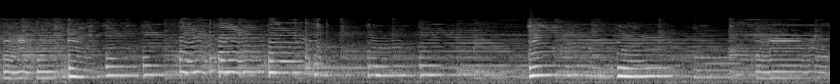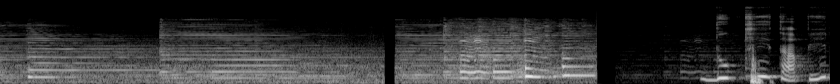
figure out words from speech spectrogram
দুঃখী তাপির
